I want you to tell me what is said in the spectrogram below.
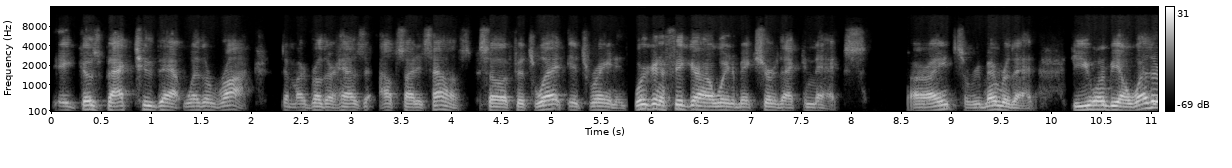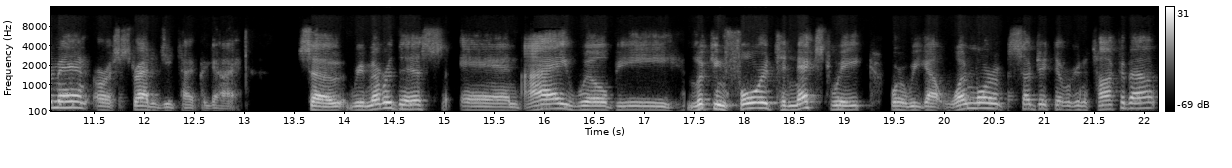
It goes back to that weather rock that my brother has outside his house. So if it's wet, it's raining. We're going to figure out a way to make sure that connects. All right. So remember that. Do you want to be a weatherman or a strategy type of guy? So remember this, and I will be looking forward to next week where we got one more subject that we're going to talk about.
